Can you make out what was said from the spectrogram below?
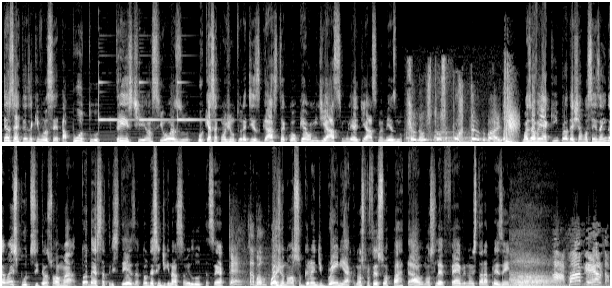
Tenho certeza que você tá puto, triste, ansioso, porque essa conjuntura desgasta qualquer homem de aço e mulher de aço, não é mesmo? Eu não estou suportando mais. Mas eu venho aqui para deixar vocês ainda mais putos e transformar toda essa tristeza, toda essa indignação em luta, certo? É, tá bom. Hoje o nosso grande Brainiac, o nosso professor Pardal, o nosso Lefebvre não estará presente. Ah, vá merda,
